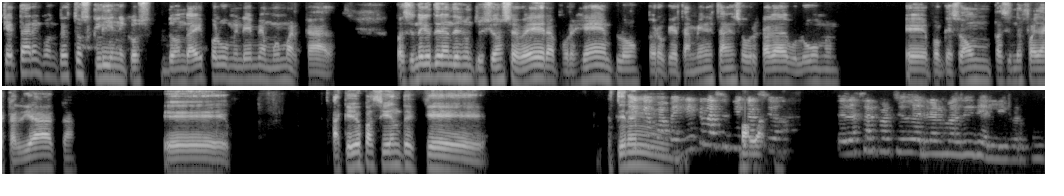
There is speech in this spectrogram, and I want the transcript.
¿qué tal en contextos clínicos donde hay polvuminemia muy marcada? Pacientes que tienen desnutrición severa, por ejemplo, pero que también están en sobrecarga de volumen, eh, porque son pacientes de falla cardíaca. Eh, aquellos pacientes que tienen... ¿Qué clasificación te das al partido del Real Madrid y el Liverpool?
